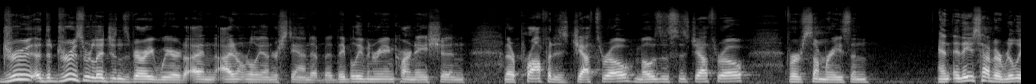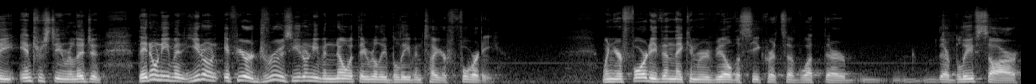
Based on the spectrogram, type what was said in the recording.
Drew, the Druze religion is very weird, and I don't really understand it, but they believe in reincarnation. Their prophet is Jethro, Moses is Jethro, for some reason. And, and, they just have a really interesting religion. They don't even, you don't, if you're a Druze, you don't even know what they really believe until you're 40. When you're 40, then they can reveal the secrets of what their, their beliefs are.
